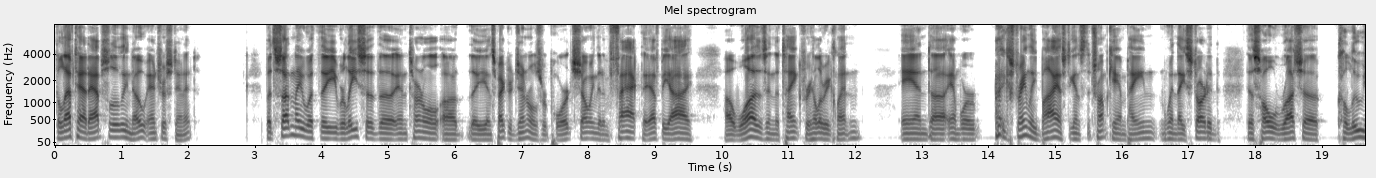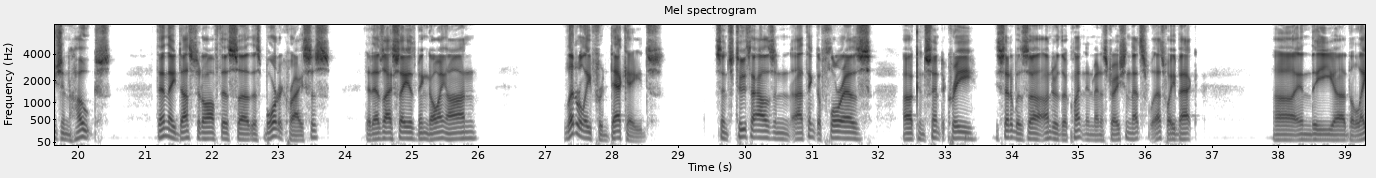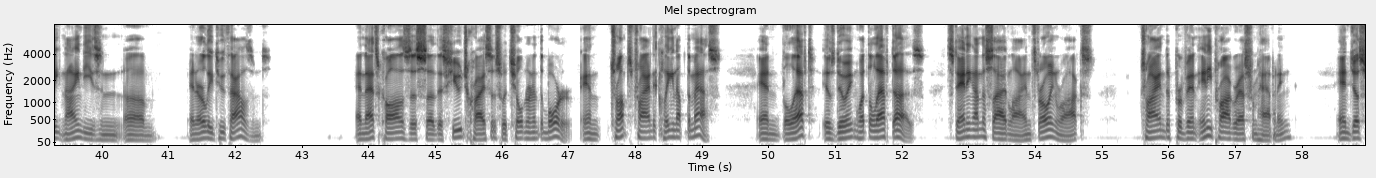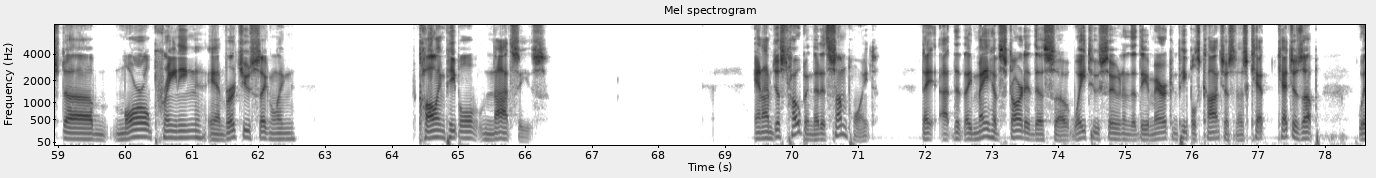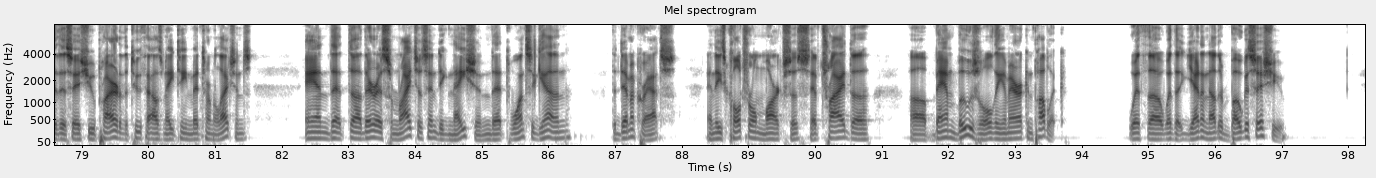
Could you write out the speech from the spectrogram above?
The left had absolutely no interest in it. But suddenly, with the release of the internal, uh, the Inspector General's report showing that in fact the FBI uh, was in the tank for Hillary Clinton, and uh, and were extremely biased against the Trump campaign when they started this whole Russia collusion hoax, then they dusted off this uh, this border crisis that, as I say, has been going on literally for decades since 2000. I think the Flores uh, consent decree. He said it was uh, under the Clinton administration. That's that's way back uh, in the uh, the late '90s and um, early 2000s, and that's caused this uh, this huge crisis with children at the border. And Trump's trying to clean up the mess, and the left is doing what the left does: standing on the sideline, throwing rocks, trying to prevent any progress from happening and just uh, moral preening and virtue signaling, calling people Nazis. And I'm just hoping that at some point they uh, that they may have started this uh, way too soon, and that the American people's consciousness catches up with this issue prior to the 2018 midterm elections, and that uh, there is some righteous indignation that once again the Democrats and these cultural Marxists have tried to uh, bamboozle the American public with uh, with a, yet another bogus issue.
